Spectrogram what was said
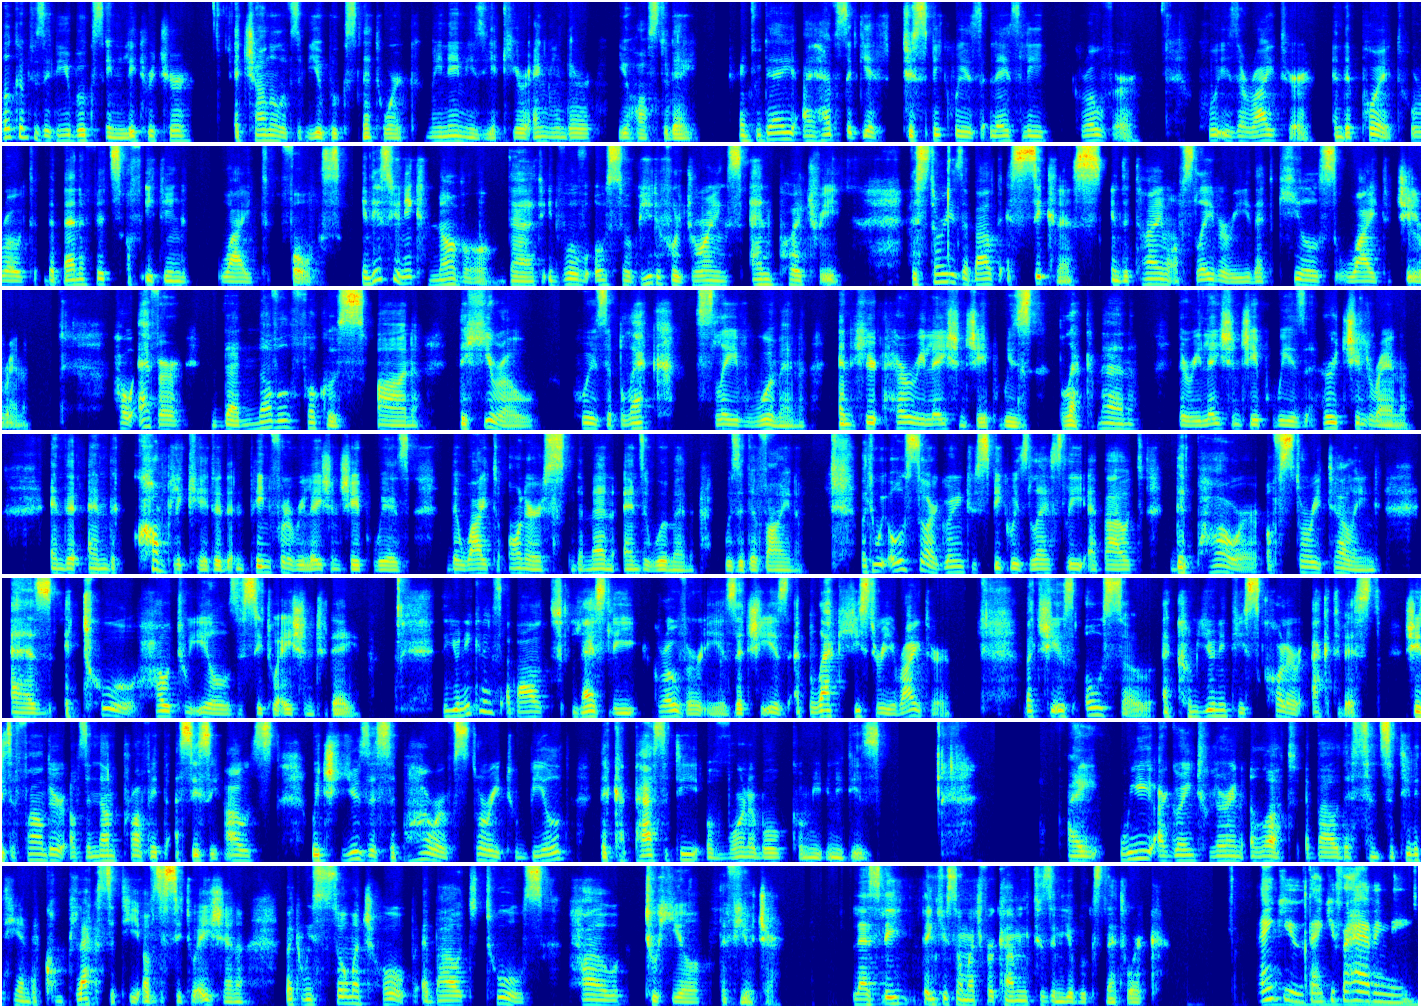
Welcome to the New Books in Literature, a channel of the New Books Network. My name is Yakir Englander, your host today. And today I have the gift to speak with Leslie Grover, who is a writer and a poet who wrote The Benefits of Eating White Folks. In this unique novel that involve also beautiful drawings and poetry, the story is about a sickness in the time of slavery that kills white children. However, the novel focus on the hero who is a black slave woman and her, her relationship with black men, the relationship with her children, and the, and the complicated and painful relationship with the white honors, the man and the woman, with the divine. But we also are going to speak with Leslie about the power of storytelling as a tool how to heal the situation today. The uniqueness about Leslie Grover is that she is a Black history writer, but she is also a community scholar activist. She's the founder of the nonprofit Assisi House, which uses the power of story to build the capacity of vulnerable communities. I we are going to learn a lot about the sensitivity and the complexity of the situation, but with so much hope about tools how to heal the future. Leslie, thank you so much for coming to the New Books Network. Thank you. Thank you for having me.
